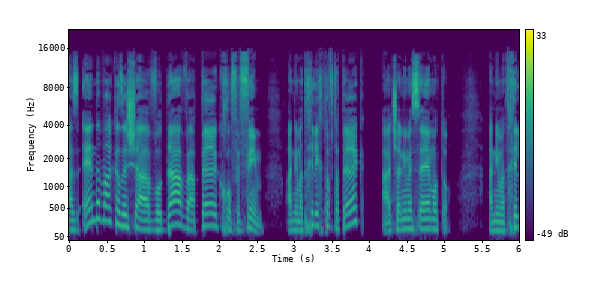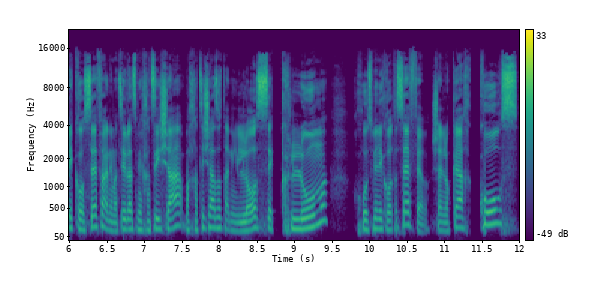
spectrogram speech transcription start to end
אז אין דבר כזה שהעבודה והפרק חופפים. אני מתחיל לכתוב את הפרק עד שאני מסיים אותו. אני מתחיל לקרוא ספר, אני מציב לעצמי חצי שעה, בחצי שעה הזאת אני לא עושה כלום חוץ מלקרוא את הספר. כשאני לוקח קורס,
